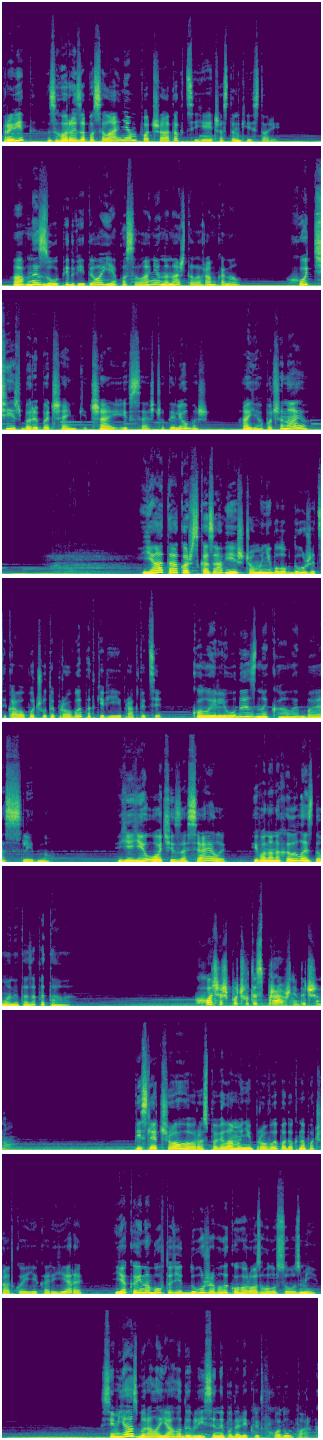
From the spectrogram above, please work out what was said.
Привіт! Згори за посиланням початок цієї частинки історії. А внизу під відео є посилання на наш телеграм-канал. Хочеш бери печеньки, чай і все, що ти любиш. А я починаю. Я також сказав їй, що мені було б дуже цікаво почути про випадки в її практиці, коли люди зникали безслідно. Її очі засяяли, і вона нахилилась до мене та запитала: Хочеш почути справжню дичину? Після чого розповіла мені про випадок на початку її кар'єри, який набув тоді дуже великого розголосу у ЗМІ. Сім'я збирала ягоди в лісі неподалік від входу у парк.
